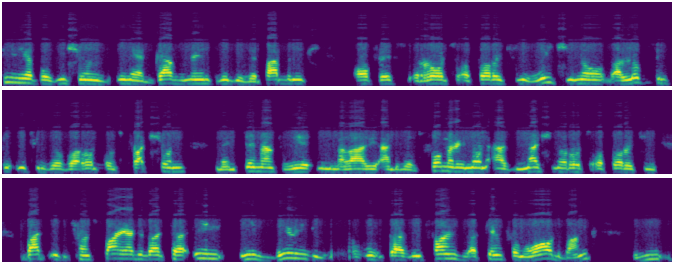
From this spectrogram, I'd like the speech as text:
senior positions in a government, which is a public office, roads authority, which, you know, looks into issues of road construction, maintenance here in Malawi, and it was formerly known as National Roads Authority. But it transpired that uh, in his dealing with uh, the funds that came from World Bank, he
